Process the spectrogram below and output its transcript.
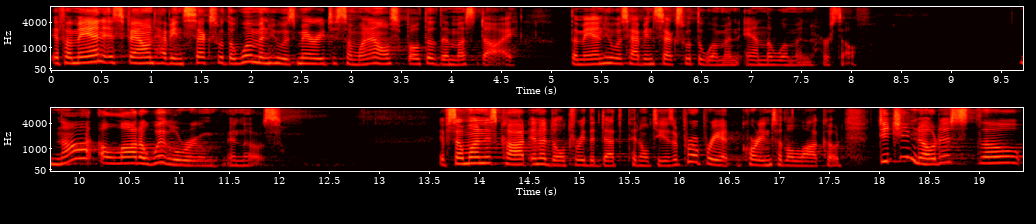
If a man is found having sex with a woman who is married to someone else, both of them must die. The man who was having sex with the woman and the woman herself. Not a lot of wiggle room in those. If someone is caught in adultery, the death penalty is appropriate according to the law code. Did you notice, though,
